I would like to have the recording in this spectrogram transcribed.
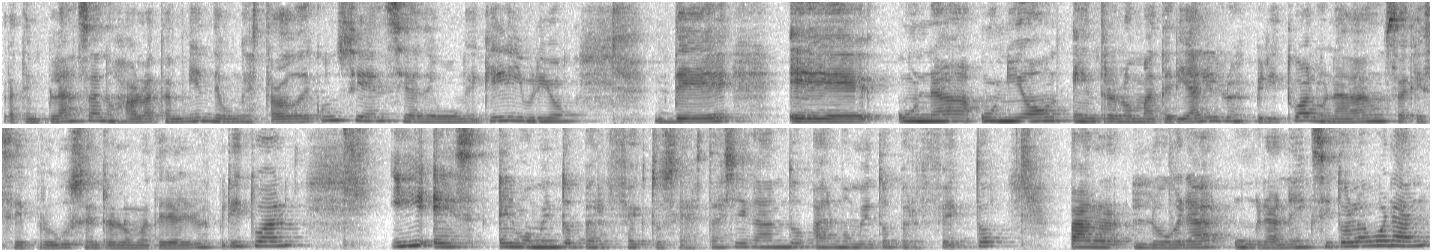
La templanza nos habla también de un estado de conciencia, de un equilibrio, de eh, una unión entre lo material y lo espiritual, una danza que se produce entre lo material y lo espiritual y es el momento perfecto, o sea, estás llegando al momento perfecto para lograr un gran éxito laboral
